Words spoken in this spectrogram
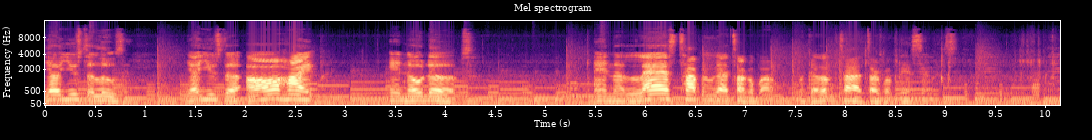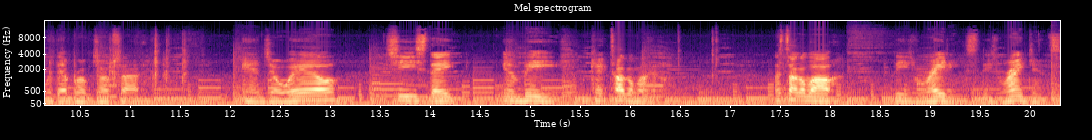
Y'all used to losing. Y'all used to all hype and no dubs. And the last topic we gotta talk about, because I'm tired of talking about Ben Simmons with that broke jump shot. And Joel Cheesesteak Embiid. We can't talk about him. Let's talk about these ratings, these rankings.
